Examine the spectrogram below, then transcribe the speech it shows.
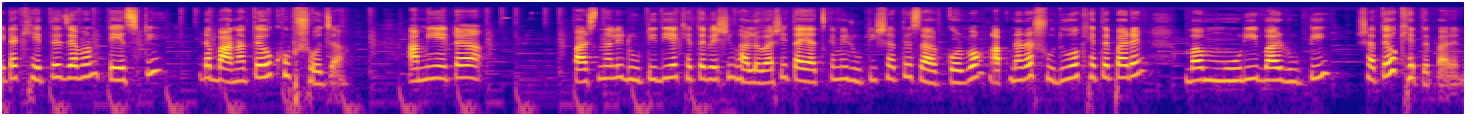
এটা খেতে যেমন টেস্টি এটা বানাতেও খুব সোজা। আমি এটা পার্সোনালি রুটি দিয়ে খেতে বেশি ভালোবাসি, তাই আজকে আমি রুটির সাথে সার্ভ করব। আপনারা শুধুও খেতে পারেন বা মুড়ি বা রুটি সাথেও খেতে পারেন।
